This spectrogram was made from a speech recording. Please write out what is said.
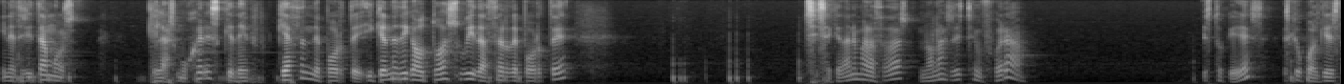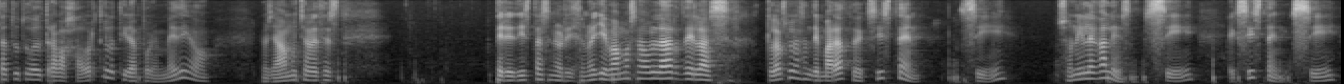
y necesitamos que las mujeres que, hacen deporte y que han dedicado toda su vida a hacer deporte, si se quedan embarazadas, no las echen fuera. ¿Esto qué es? Es que cualquier estatuto del trabajador te lo tira por en medio. Nos llaman muchas veces periodistas y nos dicen, oye, vamos a hablar de las cláusulas anti-embarazo. ¿Existen? Sí. ¿Son ilegales? Sí. ¿Existen? Sí.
